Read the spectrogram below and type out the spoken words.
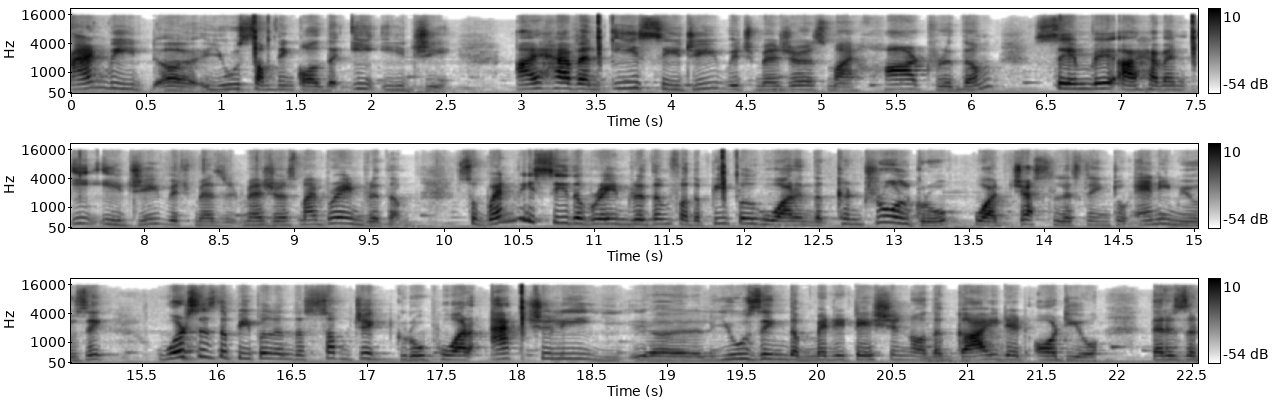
and we uh, use something called the EEG. I have an ECG which measures my heart rhythm. Same way I have an EEG which measure, measures my brain rhythm. So when we see the brain rhythm for the people who are in the control group who are just listening to any music, versus the people in the subject group who are actually uh, using the meditation or the guided audio, there is a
